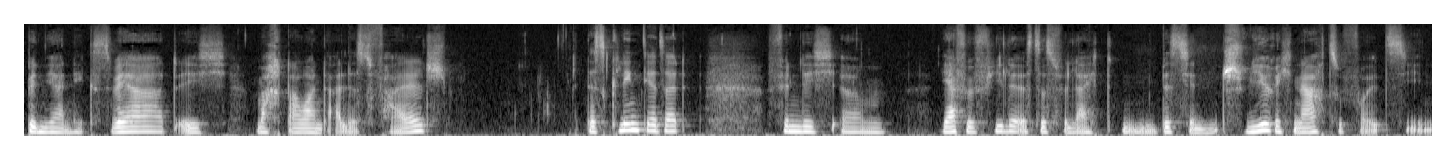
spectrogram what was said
bin ja nichts wert, ich mache dauernd alles falsch. Das klingt jetzt, halt, finde ich, ähm, ja, für viele ist das vielleicht ein bisschen schwierig nachzuvollziehen,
